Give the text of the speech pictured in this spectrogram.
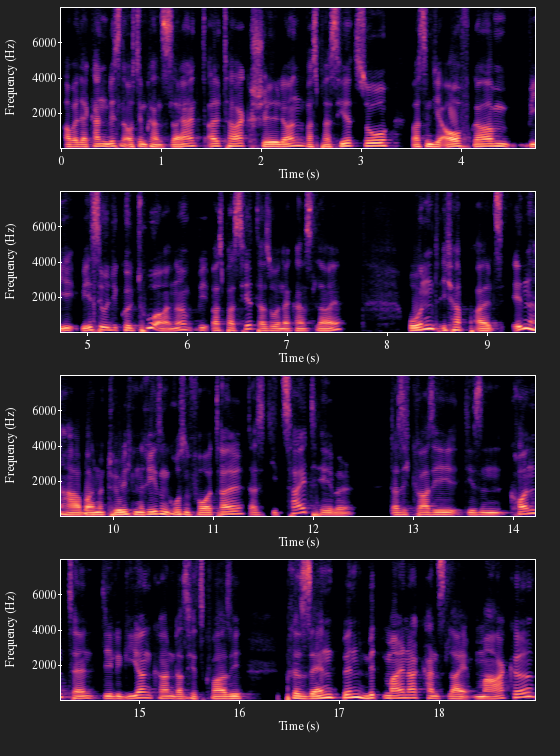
aber der kann ein bisschen aus dem Kanzleialltag schildern, was passiert so, was sind die Aufgaben, wie, wie ist so die Kultur, ne? Wie, was passiert da so in der Kanzlei? Und ich habe als Inhaber natürlich einen riesengroßen Vorteil, dass ich die Zeit hebel, dass ich quasi diesen Content delegieren kann, dass ich jetzt quasi präsent bin mit meiner Kanzlei-Marke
